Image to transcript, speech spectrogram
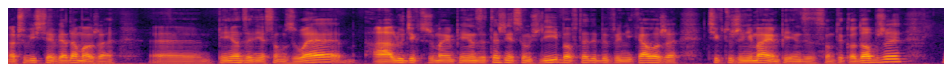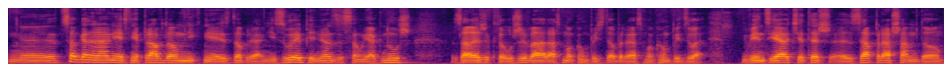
oczywiście wiadomo, że pieniądze nie są złe, a ludzie, którzy mają pieniądze też nie są źli, bo wtedy by wynikało, że ci, którzy nie mają pieniędzy, są tylko dobrzy, e, co generalnie jest nieprawdą. Nikt nie jest dobry ani zły. Pieniądze są jak nóż. Zależy kto używa, raz mogą być dobre, raz mogą być złe. Więc ja Cię też e, zapraszam do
